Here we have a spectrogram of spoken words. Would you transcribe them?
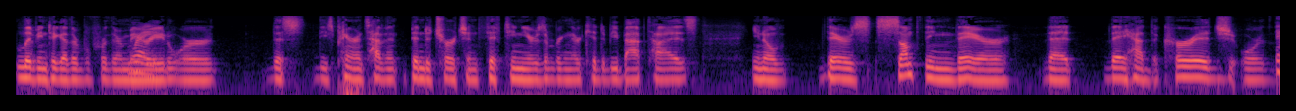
living together before they're married or this these parents haven't been to church in 15 years and bring their kid to be baptized you know there's something there that they had the courage or the,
